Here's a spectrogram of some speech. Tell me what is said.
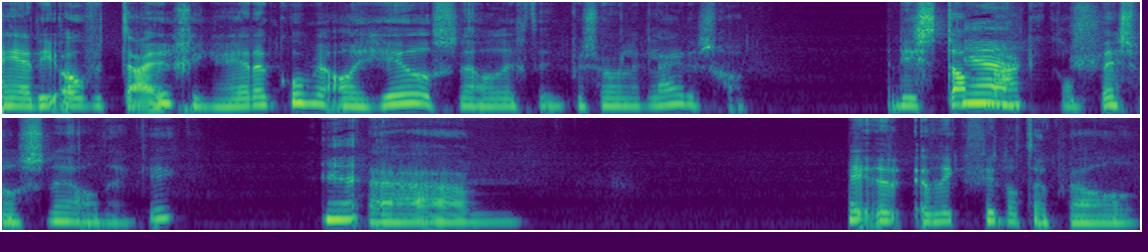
En ja, die overtuigingen, ja, dan kom je al heel snel richting persoonlijk leiderschap. En die stap maak ik al best wel snel, denk ik. Ja. Um, en ik vind dat ook wel,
